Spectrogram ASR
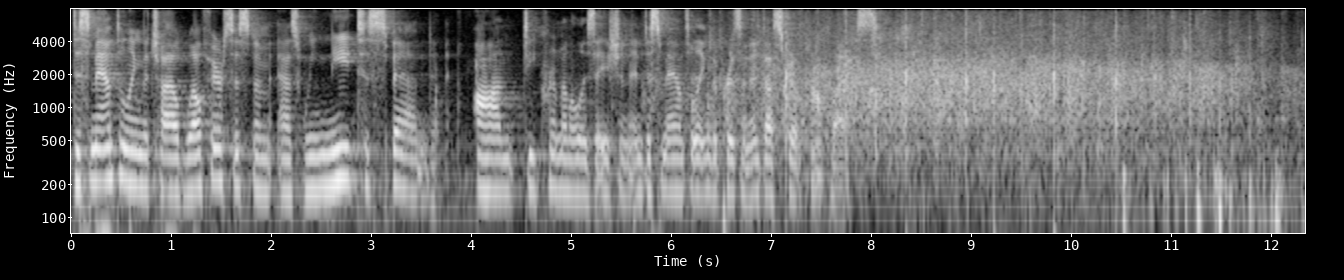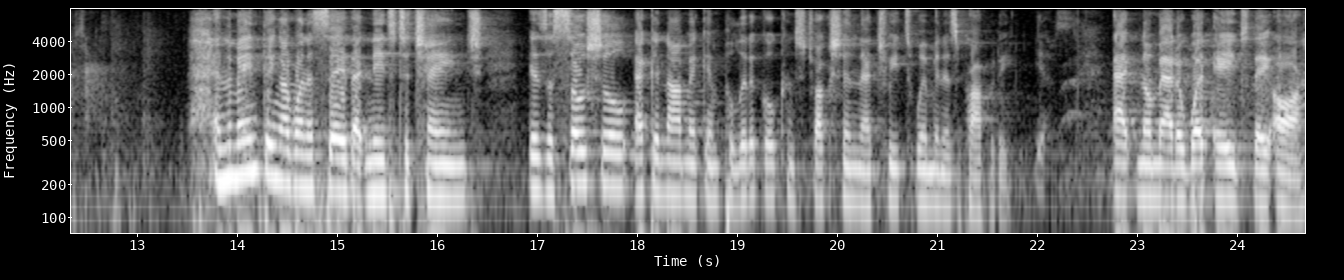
dismantling the child welfare system as we need to spend on decriminalization and dismantling the prison industrial complex. And the main thing I want to say that needs to change is a social, economic, and political construction that treats women as property. Yes. At no matter what age they are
